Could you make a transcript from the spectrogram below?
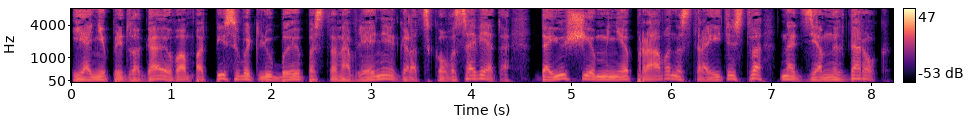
Я не предлагаю вам подписывать любые постановления городского совета, дающие мне право на строительство надземных дорог.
